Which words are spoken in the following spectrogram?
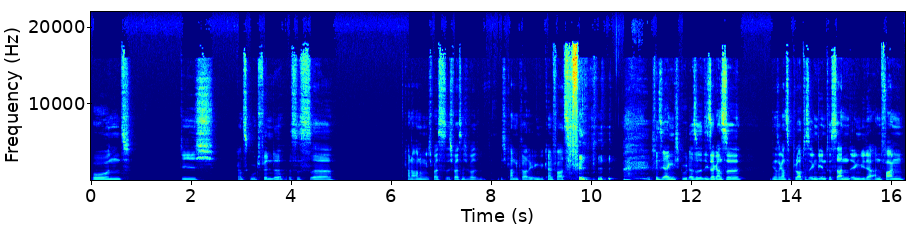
Und die ich ganz gut finde. Es ist, äh, keine Ahnung, ich weiß, ich weiß nicht, ich kann gerade irgendwie kein Fazit finden. ich finde sie eigentlich gut. Also dieser ganze, dieser ganze Plot ist irgendwie interessant. Irgendwie der Anfang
